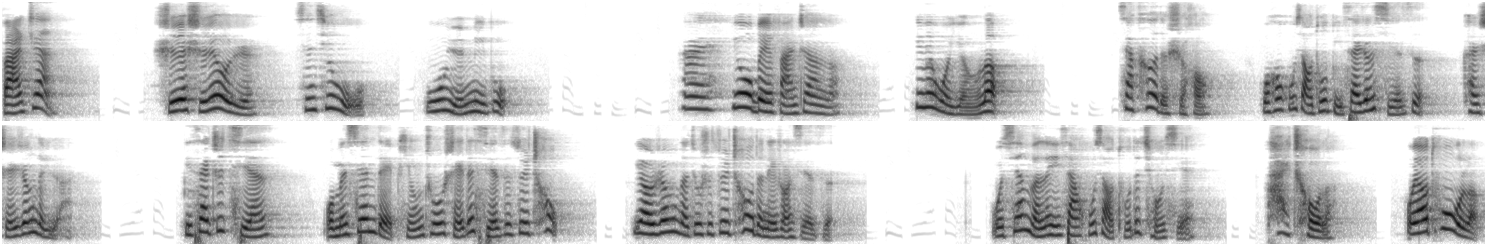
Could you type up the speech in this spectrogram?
罚站。十月十六日，星期五，乌云密布。哎，又被罚站了，因为我赢了。下课的时候，我和胡小图比赛扔鞋子，看谁扔得远。比赛之前，我们先得评出谁的鞋子最臭，要扔的就是最臭的那双鞋子。我先闻了一下胡小图的球鞋，太臭了，我要吐了。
